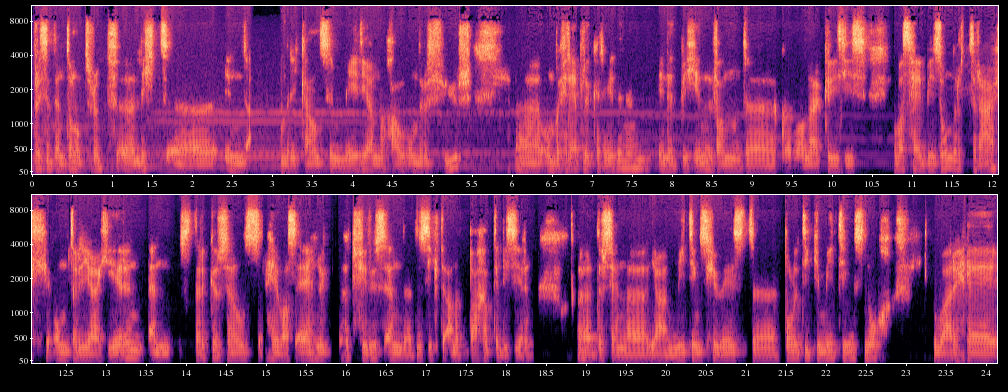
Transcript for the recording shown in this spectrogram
President Donald Trump uh, ligt uh, in de Amerikaanse media nogal onder vuur. Uh, om begrijpelijke redenen. In het begin van de coronacrisis was hij bijzonder traag om te reageren. En sterker zelfs, hij was eigenlijk het virus en de, ziekte aan het bagatelliseren. Uh, er zijn uh, ja, meetings geweest, politieke meetings nog waar hij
